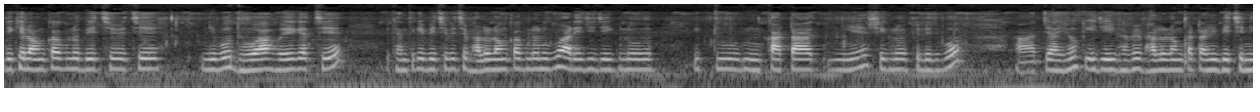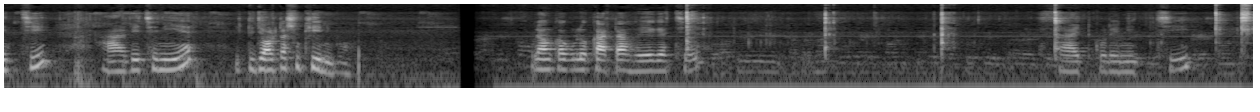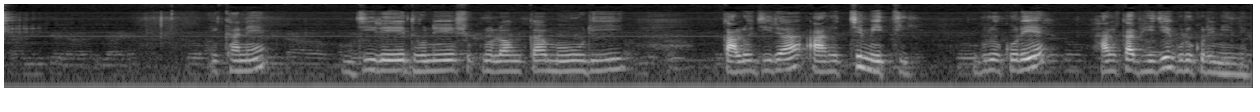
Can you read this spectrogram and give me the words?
দেখে লঙ্কাগুলো বেছে বেছে নিব। ধোয়া হয়ে গেছে। এখান থেকে বেছে বেছে ভালো লঙ্কাগুলো নেব। আর এই যে যেগুলো একটু কাটা নিয়ে সেগুলো ফেলে দেবো। আর যাই হোক, এই যে এইভাবে ভালো লঙ্কাটা আমি বেছে নিচ্ছি। আর বেছে নিয়ে একটু জলটা শুকিয়ে নিব। লঙ্কাগুলো কাটা হয়ে গেছে। সাইড করে নিচ্ছি। এখানে জিরে, ধনে, শুকনো লঙ্কা, মৌরি, কালো জিরা আর হচ্ছে মেথি। গুঁড়ো করে হালকা ভেজে গুঁড়ো করে নিলেন।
